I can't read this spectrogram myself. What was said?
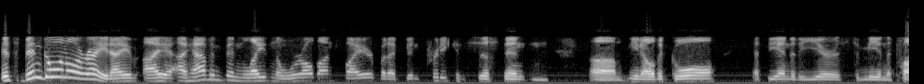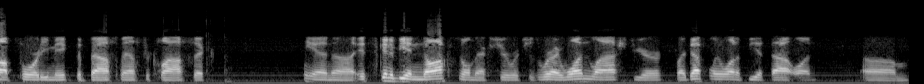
It's been going all right. I, I I haven't been lighting the world on fire, but I've been pretty consistent. And um, you know, the goal at the end of the year is to me in the top 40, make the Bassmaster Classic, and uh, it's going to be in Knoxville next year, which is where I won last year. So I definitely want to be at that one. Um,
